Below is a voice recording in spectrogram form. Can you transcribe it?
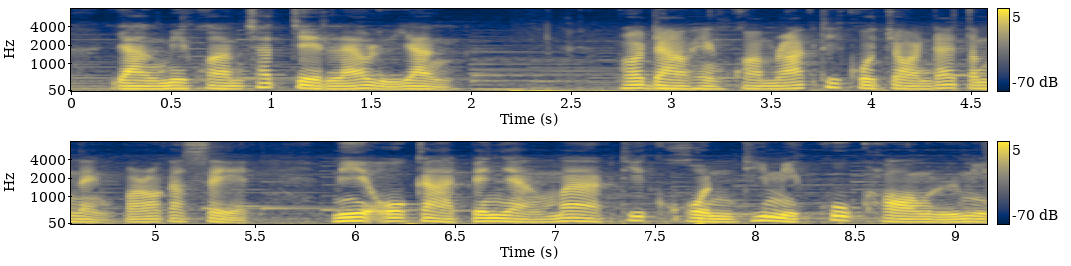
ๆอย่างมีความชัดเจนแล้วหรือยัง เพราะดาวแห่งความรักที่โคจรได้ตำแหน่งปรกเกษตร มีโอกาสเป็นอย่างมากที่คนที่มีคู่ครองหรือมี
